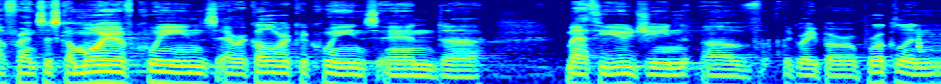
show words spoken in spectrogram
uh, Francisco Moya of Queens, Eric Ulrich of Queens, and uh, Mathieu Eugene of the Great Borough of Brooklyn.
